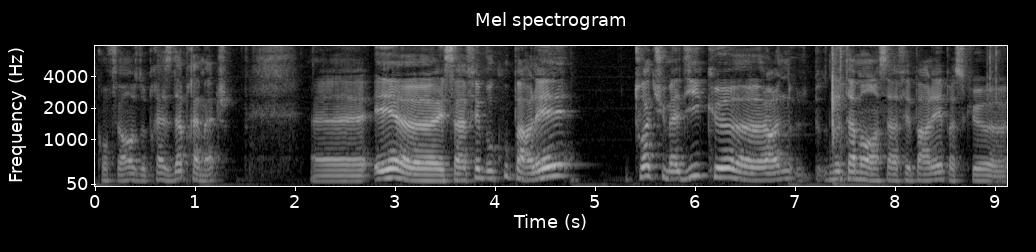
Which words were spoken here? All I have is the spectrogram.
conférence de presse d'après match, et, et, ça a fait beaucoup parler toi, tu m'as dit que, euh, notamment, hein, ça a fait parler parce que euh,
